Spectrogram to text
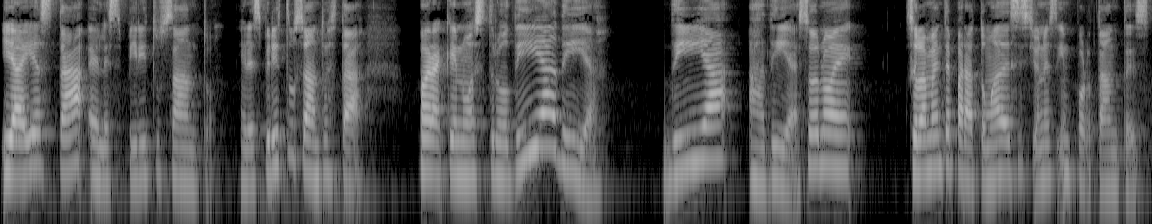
Y ahí está el Espíritu Santo. El Espíritu Santo está para que nuestro día a día, día a día, eso no es solamente para tomar decisiones importantes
